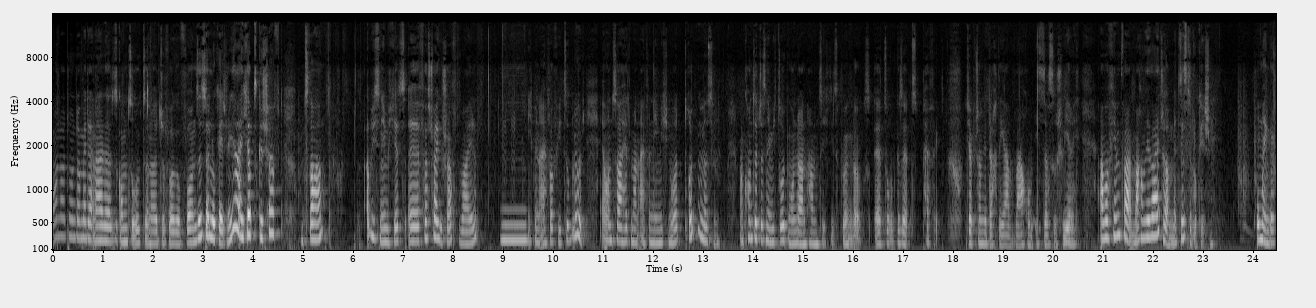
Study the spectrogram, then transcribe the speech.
Moin Leute und damit ein alle, willkommen zurück zu einer neuen Folge von Sister Location. Ja, ich hab's geschafft. Und zwar habe ich es nämlich jetzt äh, First Try geschafft, weil mh, ich bin einfach viel zu blöd. Äh, und zwar hätte man einfach nämlich nur drücken müssen. Man konnte das nämlich drücken und dann haben sich die Springlocks äh, zurückgesetzt. Perfekt. Ich habe schon gedacht, ja, warum ist das so schwierig? Aber auf jeden Fall machen wir weiter mit Sister Location. Oh mein Gott,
